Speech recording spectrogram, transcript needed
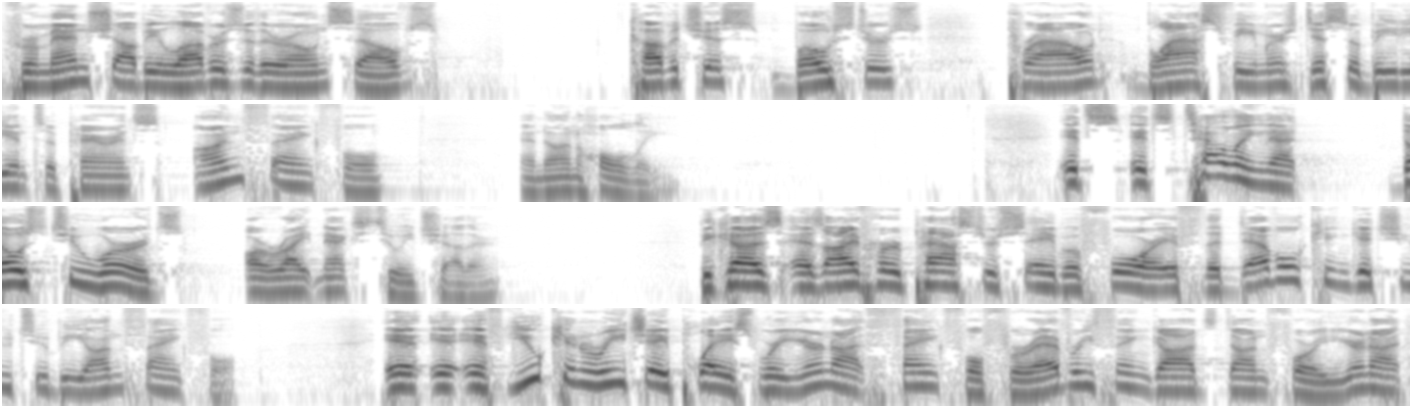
for men shall be lovers of their own selves, covetous, boasters, proud, blasphemers, disobedient to parents, unthankful, and unholy. It's, it's telling that those two words are right next to each other. Because, as I've heard pastors say before, if the devil can get you to be unthankful, if, you can reach a place where you're not thankful for everything God's done for you, you're not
